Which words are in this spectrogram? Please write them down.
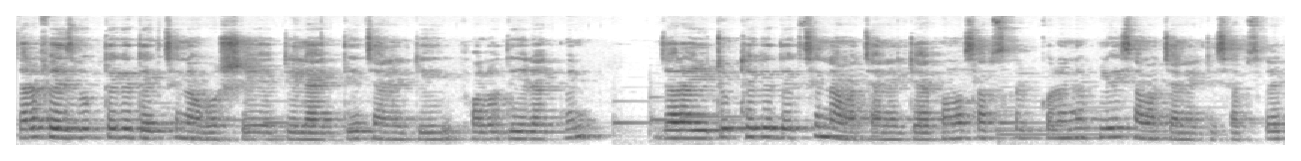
যারা ফেসবুক থেকে দেখছেন, অবশ্যই একটি লাইক দিয়ে চ্যানেলটি ফলো দিয়ে রাখবেন। যারা ইউটিউব থেকে দেখছেন, আমার চ্যানেলটি এখনও সাবস্ক্রাইব করে না প্লিজ আমার চ্যানেলটি সাবস্ক্রাইব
